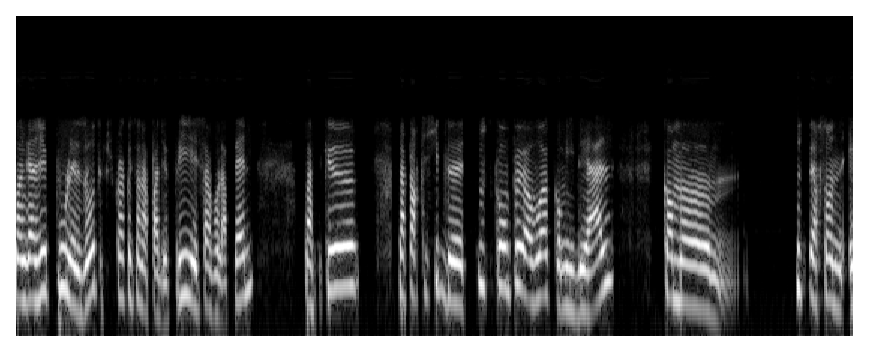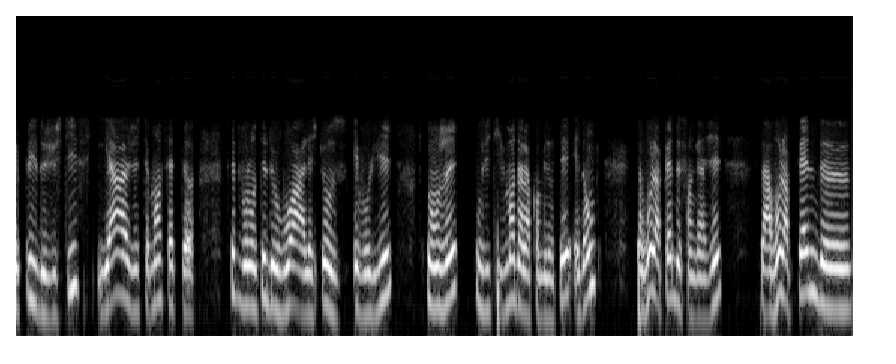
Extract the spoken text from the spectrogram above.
s'engager pour les autres. Je crois que ça n'a pas de prix et ça vaut la peine parce que ça participe de tout ce qu'on peut avoir comme idéal, comme euh, toute personne éprise de justice, il y a justement cette, cette volonté de voir les choses évoluer, changer positivement dans la communauté. Et donc, ça vaut la peine de s'engager, ça vaut la peine de,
